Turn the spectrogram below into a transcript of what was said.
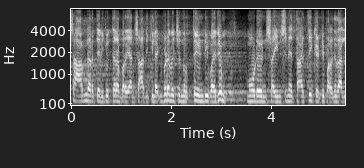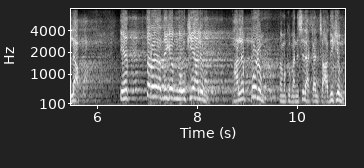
സാറിന്റെ അടുത്ത് എനിക്ക് ഉത്തരം പറയാൻ സാധിക്കില്ല. ഇവിടെ വെച്ച് നിർത്തേണ്ടി വരും. മോഡേൺ സയൻസിനെ താഴ്ത്തി കെട്ടി പറഞ്ഞതല്ല. എത്ര അധികം നോക്കിയാലും പലപ്പോഴും നമുക്ക് മനസ്സിലാക്കാൻ സാധിക്കും.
